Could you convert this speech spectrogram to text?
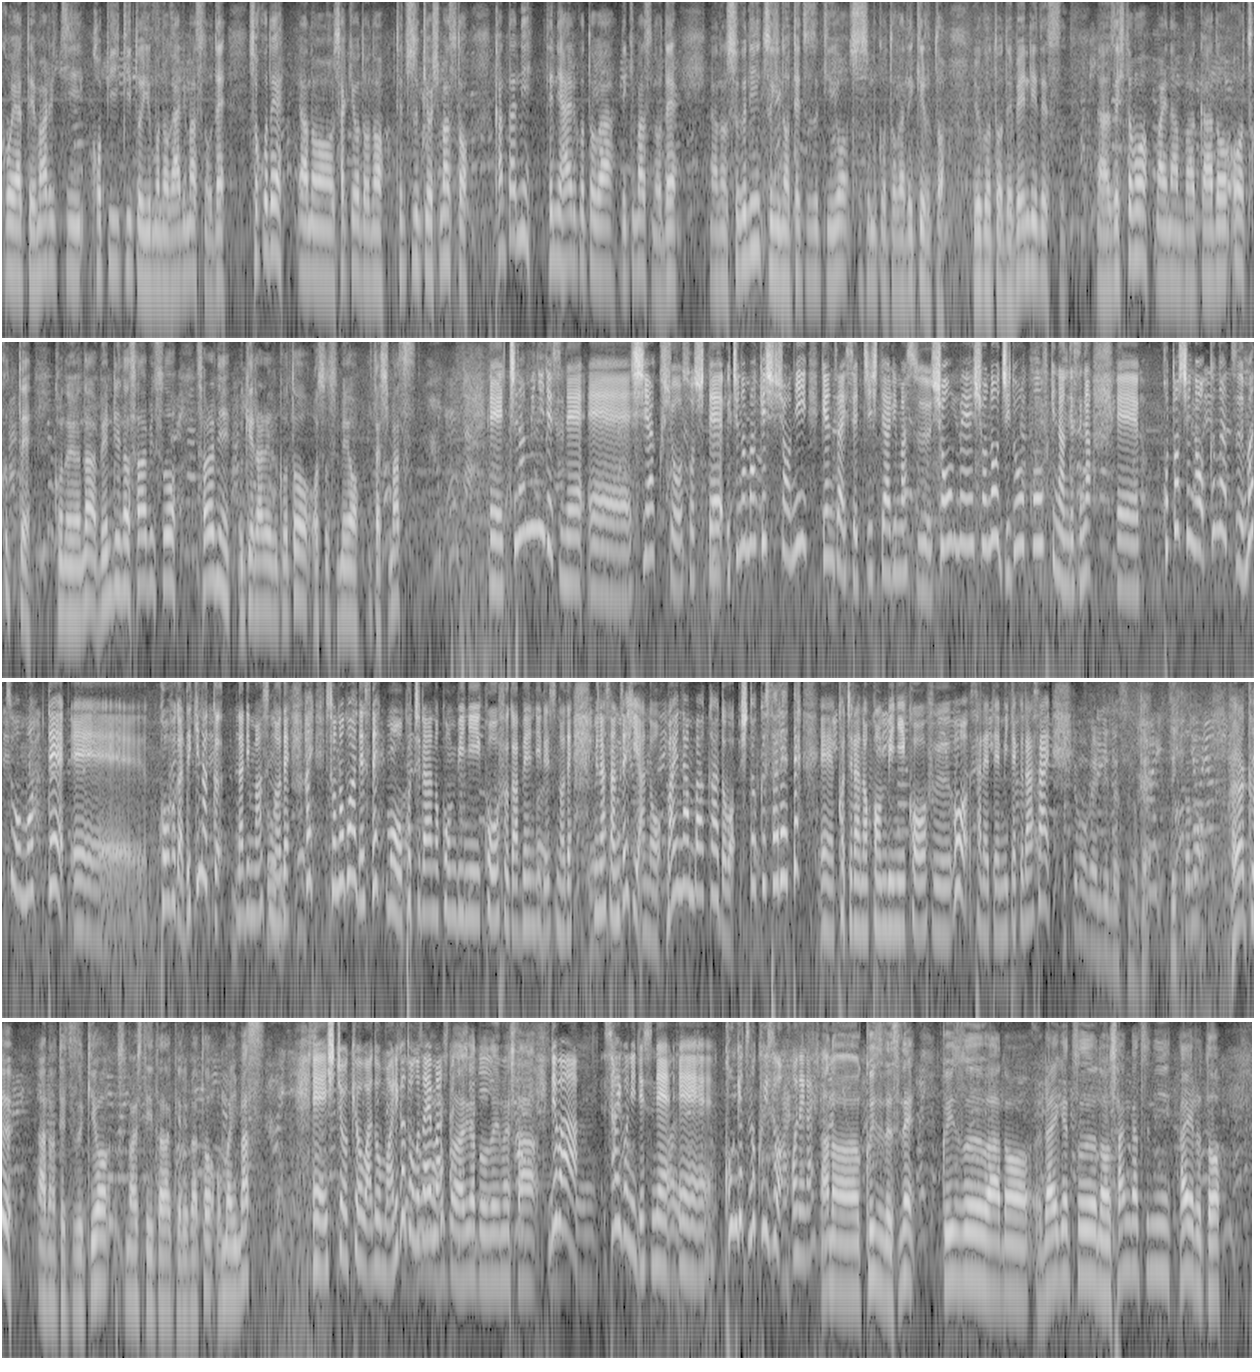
こうやってマルチコピー機というものがありますのでそこであの先ほどの手続きをしますと簡単に手に入ることができますのであのすぐに次の手続きを進むことができるということで便利です。ぜひともマイナンバーカードを作ってこのような便利なサービスをさらに受けられることをお勧めをいたします。えー、ちなみにですね、えー、市役所そして内巻支所に現在設置してあります証明書の自動交付機なんですが、えー今年の9月末をもって、えー、交付ができなくなりますので、はい、その後はですねもうこちらのコンビニ交付が便利ですので、皆さんぜひあのマイナンバーカードを取得されて、えー、こちらのコンビニ交付をされてみてください。とっても便利ですので、はい、ぜひとも早くあの手続きを済ませていただければと思います。えー市長今日はどうもありがとうございましたありがとうございました。では最後にですね、はいえー今月のクイズをお願いしますあのクイズですね。クイズはあの来月の3月に入ると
